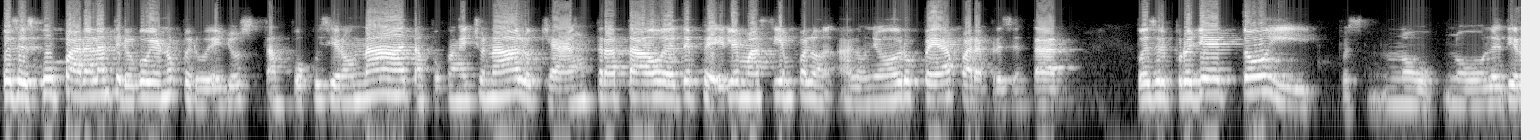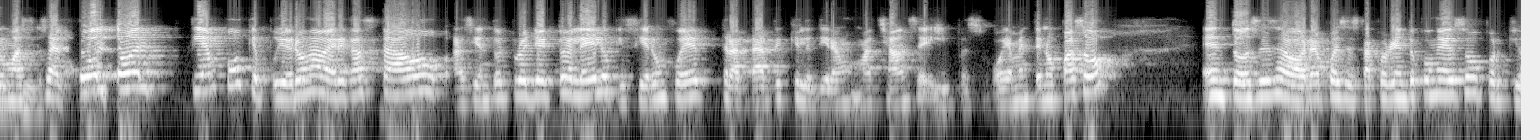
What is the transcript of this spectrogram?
pues es culpar al anterior gobierno, pero ellos tampoco hicieron nada, tampoco han hecho nada. Lo que han tratado es de pedirle más tiempo a la, a la Unión Europea para presentar pues el proyecto y pues no, no les dieron más, o sea, todo, todo el tiempo que pudieron haber gastado haciendo el proyecto de ley, lo que hicieron fue tratar de que les dieran más chance y pues obviamente no pasó. Entonces ahora pues está corriendo con eso porque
